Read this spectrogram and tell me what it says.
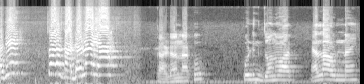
अरे चल गार्डन या। गार्डन नाकू? पूण थिंग जनवार एलावड नाय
